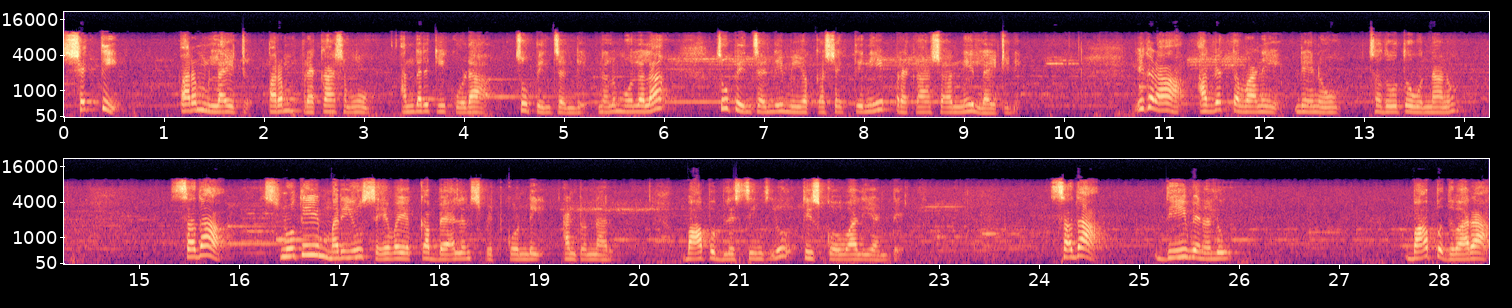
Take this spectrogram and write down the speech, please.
శక్తి పరం లైట్ పరం ప్రకాశము అందరికీ కూడా చూపించండి. నలుమూలలా చూపించండి మీ యొక్క శక్తిని ప్రకాశాన్ని లైట్ని. ఇక్కడ అవ్యక్తవాణి నేను చదువుతూ ఉన్నాను. సదా స్మృతి మరియు సేవ యొక్క బ్యాలెన్స్ పెట్టుకోండి అంటున్నారు. బాపు బ్లెస్సింగ్స్లు తీసుకోవాలి అంటే. సదా దీవెనలు. బాపు ద్వారా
